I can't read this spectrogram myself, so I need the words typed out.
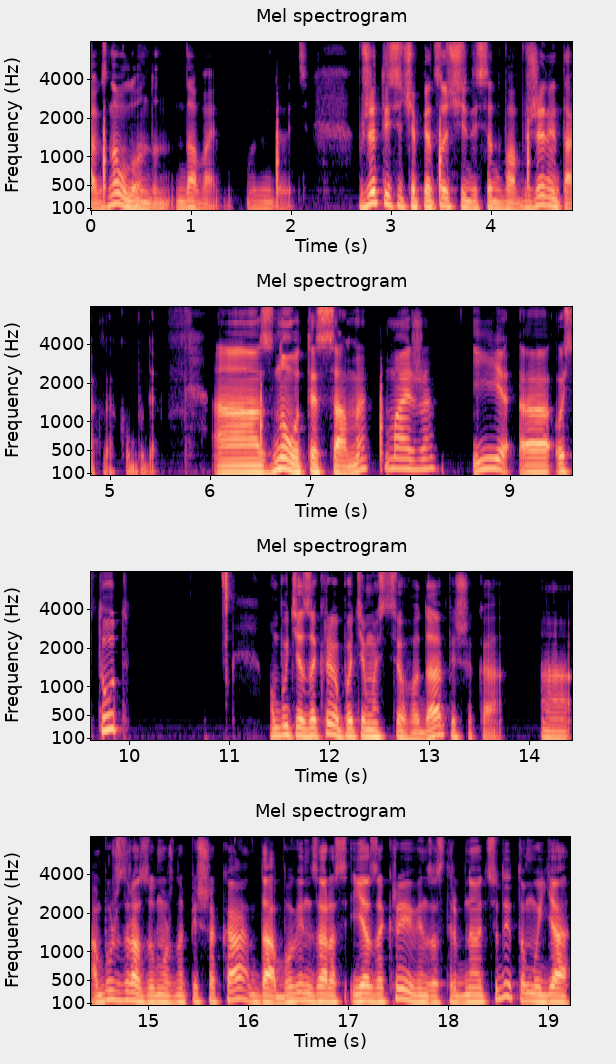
Так, знову Лондон. Давай, будемо дивитися. Вже 1562, вже не так легко буде. А, знову те саме майже. І а, ось тут, мабуть, я закрию потім ось цього, да, пішака. А, або ж зразу можна пішака. Да, бо він зараз я закрию, він застрибне от сюди, тому я,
